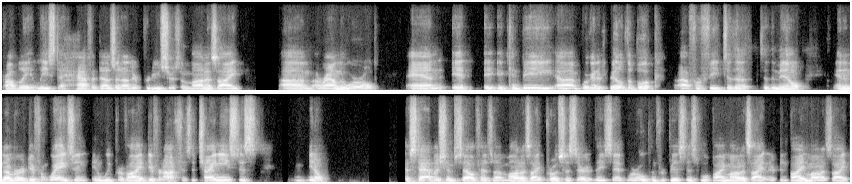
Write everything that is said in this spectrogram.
probably at least a half a dozen other producers of monazite um, around the world. And it, it, it can be, uh, we're going to build the book uh, for feed to the, to the mill in a number of different ways. And, and we provide different options. The Chinese just, you know, established themselves as a monazite processor. They said, we're open for business. We'll buy monazite. And they've been buying monazite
